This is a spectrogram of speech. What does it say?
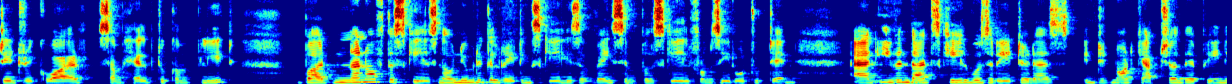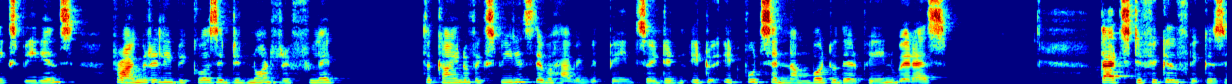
did require some help to complete, but none of the scales. Now, numerical rating scale is a very simple scale from 0 to 10. And even that scale was rated as it did not capture their pain experience, primarily because it did not reflect the kind of experience they were having with pain. So it did it it puts a number to their pain, whereas that's difficult because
